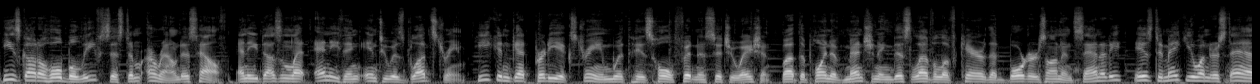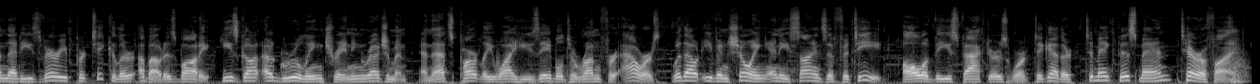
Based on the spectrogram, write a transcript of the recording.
He's got a whole belief system around his health, and he doesn't let anything into his bloodstream. He can get pretty extreme with his whole fitness situation, but the point of mentioning this level of care that borders on insanity is to make you understand that he's very particular about his body. He's got a grueling training regimen, and that's partly why he's able to run for hours without even showing any signs of fatigue. All of these factors work together to make this man terrifying.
